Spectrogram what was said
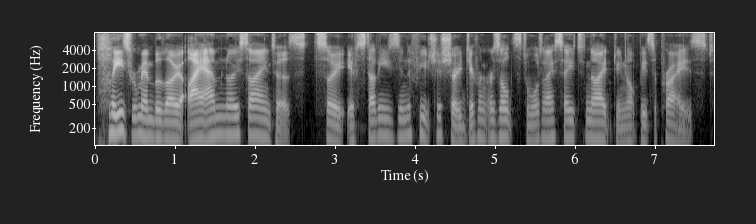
Please remember though, I am no scientist, so if studies in the future show different results to what I say tonight, do not be surprised.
